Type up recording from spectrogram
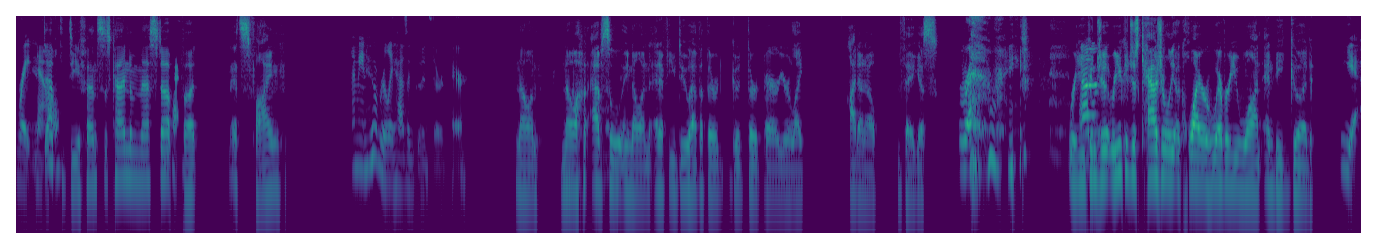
right now. Depth defense is kind of messed up, okay. but it's fine. I mean, who really has a good third pair? No one. No, absolutely no one. And if you do have a third good third pair, you're like, I don't know, Vegas. Right. right. where you um, can just where you can just casually acquire whoever you want and be good. Yeah.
